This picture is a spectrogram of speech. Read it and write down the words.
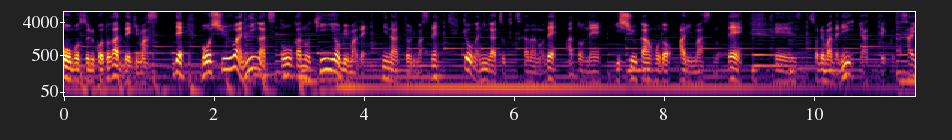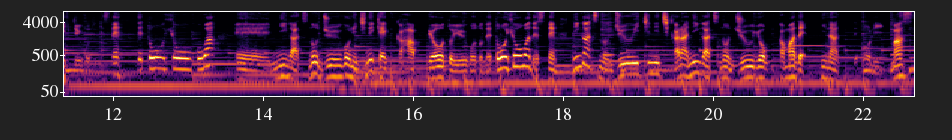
応募することができます。で、募集は2月10日の金曜日までになっておりますね。今日が2月2日なので、あとね、1週間ほどありますので、えーそれまでにやってくださいということですね。で、投票後は、えー2月の15日に結果発表ということで、投票はですね、2月の11日から2月の14日までになっております。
